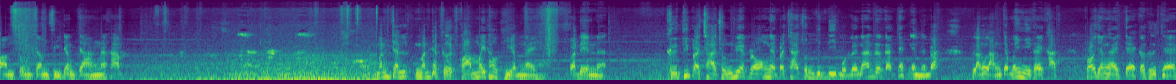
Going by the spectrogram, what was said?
ความทรงจำสีจางๆนะครับ มันจะมันจะเกิดความไม่เท่าเทียมไงประเด็นน่ะคือที่ประชาชนเรียกร้องเนี่ยประชาชนยินดีหมดเลยนะเรื่องการแจกเงินเห็นปะหลังๆ จะไม่มีใครขัด เพราะยังไงแจกก็คือแจก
